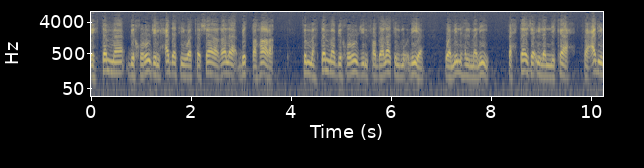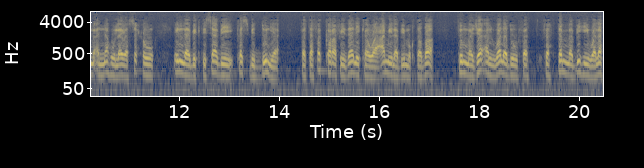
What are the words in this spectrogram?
اهتم بخروج الحدث وتشاغل بالطهارة ثم اهتم بخروج الفضلات المؤذية ومنها المني. فاحتاج إلى النكاح فعلم أنه لا يصح إلا باكتساب كسب الدنيا فتفكر في ذلك وعمل بمقتضاه ثم جاء الولد فاهتم به وله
